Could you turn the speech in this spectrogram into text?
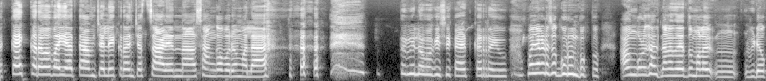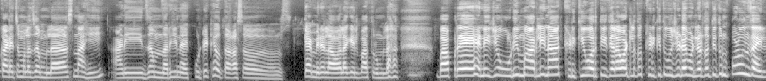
तर काय करावं बाई आता आमच्या लेकरांच्या चाळ्यांना सांगा बरं मला. तुम्ही लोक की शिकायत कर रही हूँ? माझ्याकडे असं गुरून बघतो. आंघोळ घालताना जर तुम्हाला व्हिडिओ काढायचं मला जमलाच नाही आणि जमणारही नाही कुठे ठेवता असं कॅमेरा लावा लागेल बाथरूमला बापरे ह्याने जी उडी मारली ना खिडकीवरती त्याला वाटलं तो खिडकीत उजेड आहे म्हटलं तर तिथून पळून जाईल.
